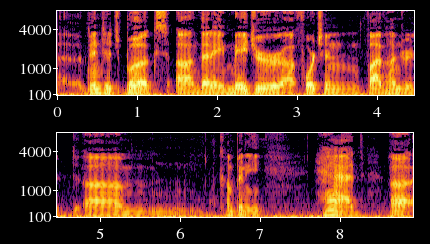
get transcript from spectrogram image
uh, vintage books uh, that a major uh, Fortune 500 um, company had uh,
